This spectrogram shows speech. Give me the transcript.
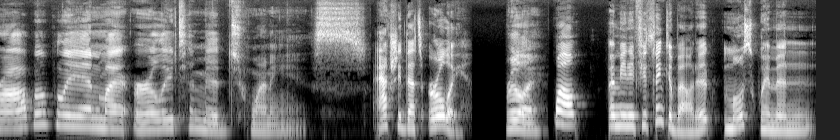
Probably in my early to mid 20s. Actually, that's early. Really? Well, I mean, if you think about it, most women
